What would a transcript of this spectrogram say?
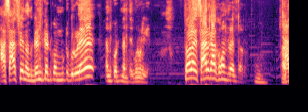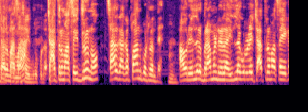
ಆ ಸಾಸ್ವೆನ ಒಂದು ಗಂಟು ಕಟ್ಕೊಂಡ್ಬಿಟ್ಟು ಗುರುಗಳೇ ಅಂತ ಕೊಟ್ಟನಂತೆ ಗುರುಗಳಿಗೆ. ತೊಳೆ ಸಾರ್ಗೆ ಹಾಕೋ ಅಂದ್ರೆ ಅಂತ ಅವ್ರು ಹ್ಮ್. ಆ ಚಾತುರ್ಮಾಸ? ಚಾತುರ್ಮಾಸ ಇದ್ರು ಕೂಡ. ಚಾತುರ್ಮಾಸ ಇದ್ರೂನು ಸಾರ್ಗೆ ಹಾಕಪ್ಪ ಅಂತ ಕೊಟ್ರಂತೆ. ಅವ್ರು ಎಲ್ಲರೂ ಬ್ರಾಹ್ಮಣರೆಲ್ಲ ಇಲ್ಲ ಗುರುಗಳೇ ಚಾತುರ್ಮಾಸ ಈಗ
